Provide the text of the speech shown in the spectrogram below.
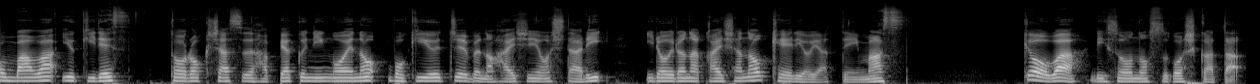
こんばんは、ゆきです。登録者数800人超えの簿記 YouTube の配信をしたり、いろいろな会社の経理をやっています。今日は理想の過ごし方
